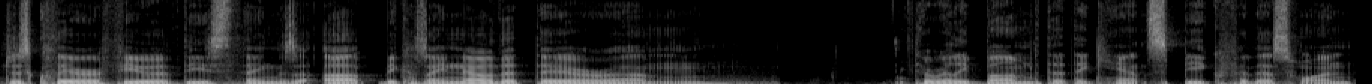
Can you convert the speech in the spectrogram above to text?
just clear a few of these things up because I know that they're um, they're really bummed that they can't speak for this one.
